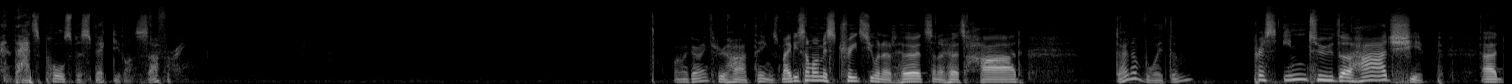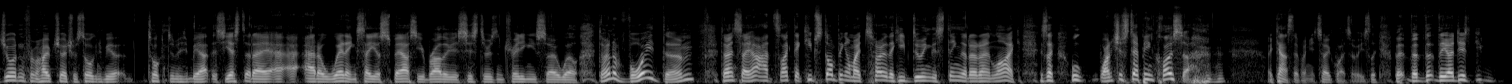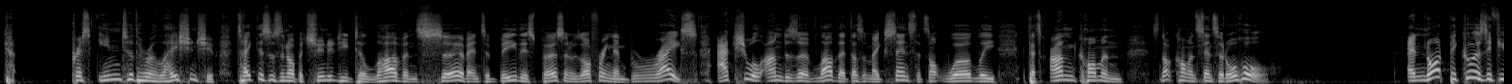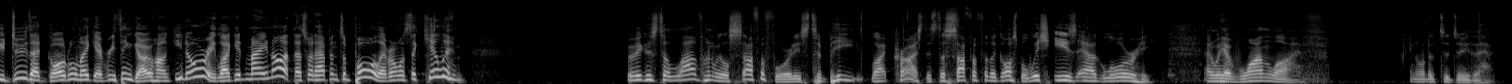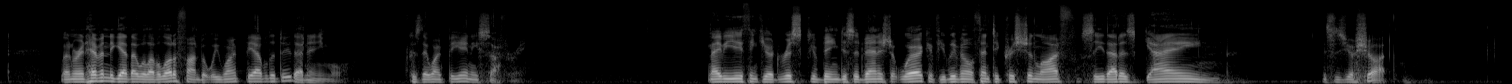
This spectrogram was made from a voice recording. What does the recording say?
And that's Paul's perspective on suffering. When we're going through hard things, maybe someone mistreats you and it hurts and it hurts hard. Don't avoid them. Press into the hardship uh, Jordan from Hope Church was talking to, me, talking to me about this yesterday at a wedding. Say your spouse, or your brother, or your sister isn't treating you so well. Don't avoid them. Don't say, ah, oh, it's like they keep stomping on my toe. They keep doing this thing that I don't like. It's like, well, why don't you step in closer? I can't step on your toe quite so easily. But, but the, the idea is press into the relationship. Take this as an opportunity to love and serve and to be this person who's offering them grace, actual undeserved love that doesn't make sense, that's not worldly, that's uncommon, it's not common sense at all. And not because if you do that, God will make everything go hunky dory. Like it may not. That's what happened to Paul. Everyone wants to kill him. But because to love when we'll suffer for it is to be like Christ. It's to suffer for the gospel, which is our glory. And we have one life in order to do that. When we're in heaven together, we'll have a lot of fun, but we won't be able to do that anymore because there won't be any suffering. Maybe you think you're at risk of being disadvantaged at work if you live an authentic Christian life. See that as gain. This is your shot.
